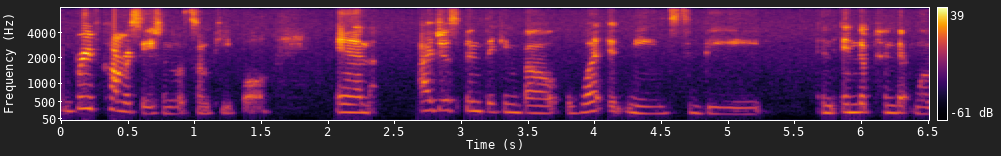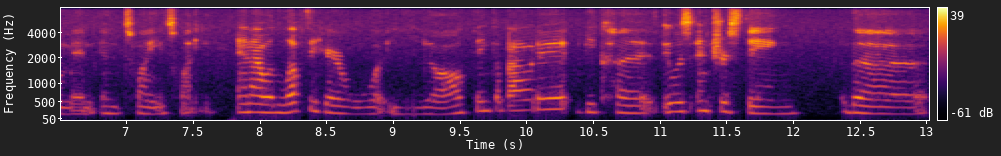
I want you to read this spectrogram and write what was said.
brief conversations with some people. And I just been thinking about what it means to be an independent woman in 2020. And I would love to hear what y'all think about it because it was interesting the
